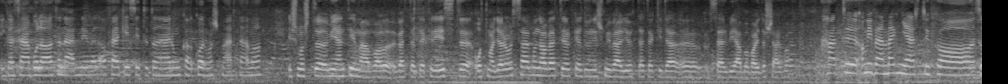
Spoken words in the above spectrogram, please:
igazából a tanárnővel, a felkészítő tanárunkkal, Kormos Mártával. És most milyen témával vettetek részt ott Magyarországon a vetélkedőn, és mivel jöttetek ide Szerbiába, Vajdaságba? Hát amivel megnyertük az,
